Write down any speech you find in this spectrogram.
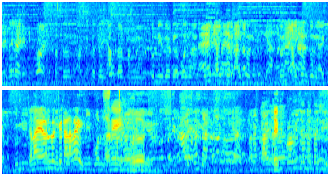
तसं आता कसं आहे, आता पण तुम्ही वेगळं बोलणार तुम्ही काहीतरी ऐकून तुम्ही ऐका ना तुम्ही ऐका ना तुम्ही मी बोलणार ऐकून घ्या. अरे कायद्याची प्रोव्हिजन आहे तशी.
